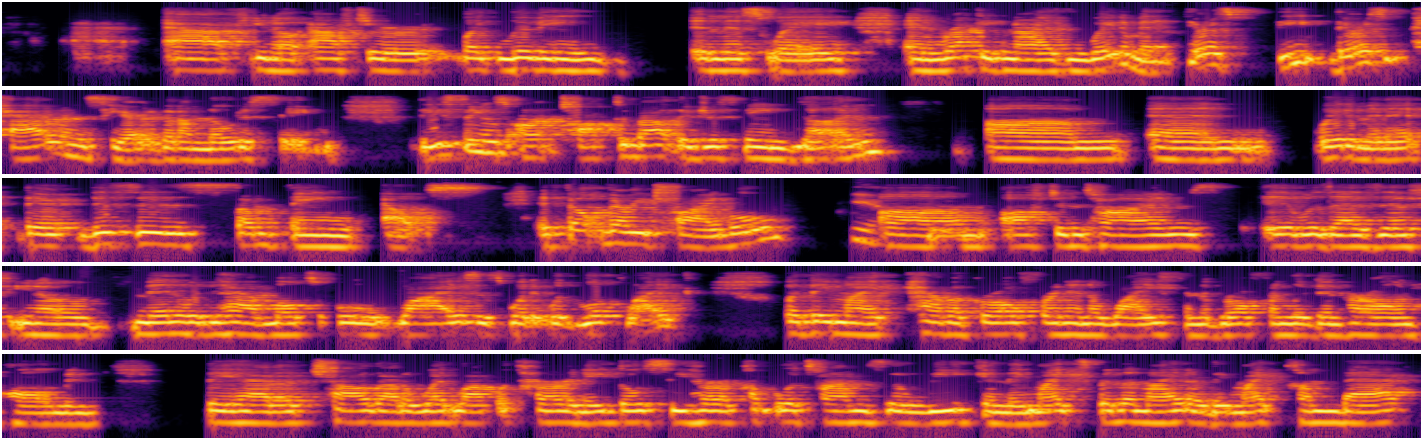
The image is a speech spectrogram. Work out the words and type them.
after you know after like living in this way and recognizing wait a minute there's there's patterns here that i'm noticing these things aren't talked about they're just being done um, and wait a minute, there, this is something else. It felt very tribal. Yeah. Um, oftentimes, it was as if you know men would have multiple wives, is what it would look like, but they might have a girlfriend and a wife, and the girlfriend lived in her own home, and they had a child out of wedlock with her, and they'd go see her a couple of times a week, and they might spend the night or they might come back.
